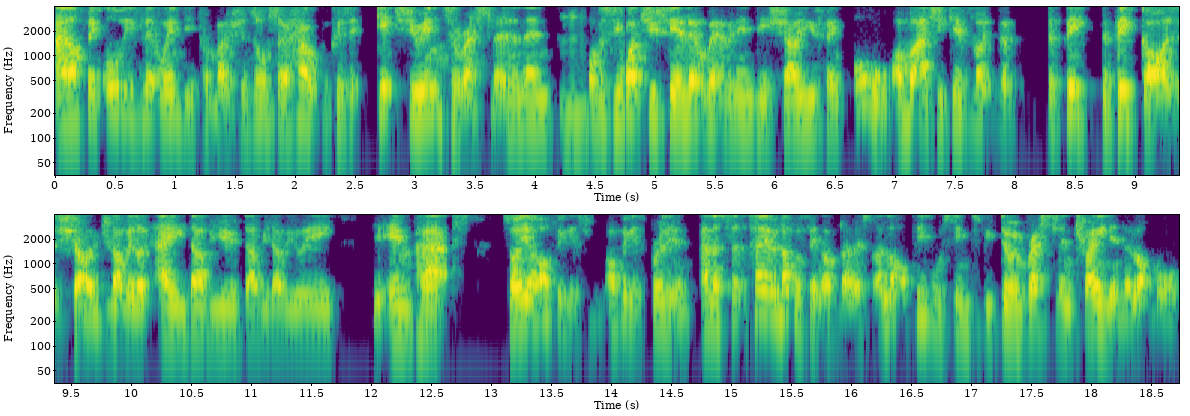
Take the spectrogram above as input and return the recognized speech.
And I think all these little indie promotions also help because it gets you into wrestling. And then Mm. obviously once you see a little bit of an indie show, you think, oh, I might actually give like the the big the big guys a show. Do you know what I mean? Like AEW, WWE, your impacts. So yeah, I think it's I think it's brilliant. And I tell you another thing I've noticed: a lot of people seem to be doing wrestling training a lot more.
